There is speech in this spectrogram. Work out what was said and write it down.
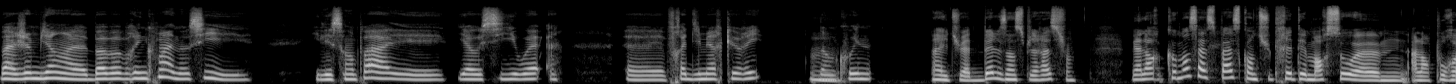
Bah, j'aime bien Baba Brinkman aussi. Il est sympa et il y a aussi ouais Freddie Mercury dans hmm. Queen. Ah, et tu as de belles inspirations. Alors, comment ça se passe quand tu crées tes morceaux Alors, pour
